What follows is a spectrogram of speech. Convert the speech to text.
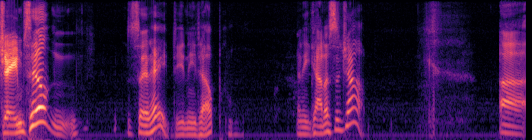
James Hylton. Said, Hey, do you need help? and he got us a job. Uh,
